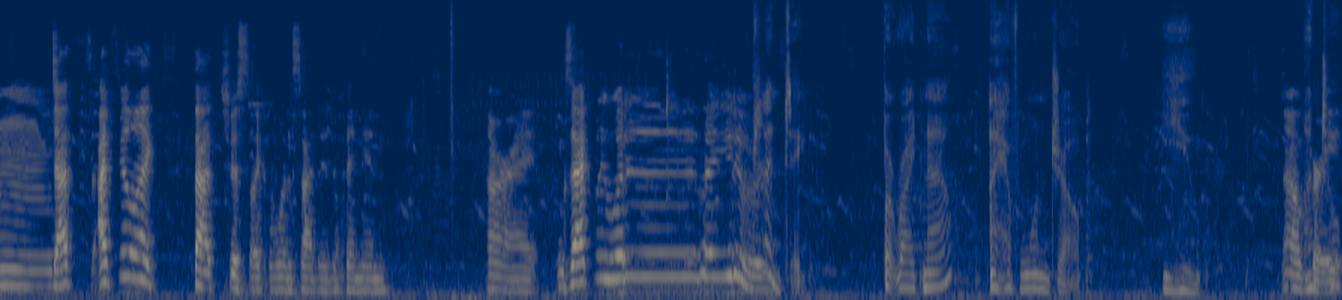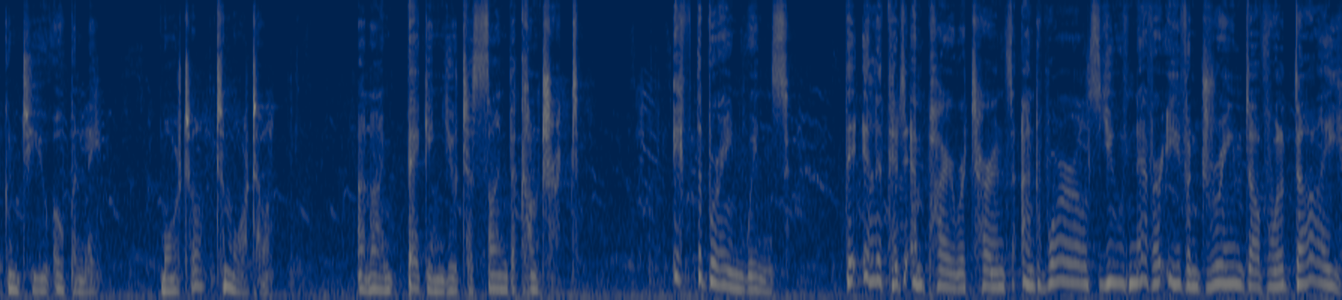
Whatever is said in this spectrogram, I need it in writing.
Mm, that's. I feel like that's just like a one-sided opinion. All right. Exactly what is that you do? Plenty. But right now, I have one job. You. Oh, great. I'm talking to you openly, mortal to mortal. And I'm begging you to sign the contract. If the brain wins, the Illithid Empire returns and worlds you've never even dreamed of will die.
